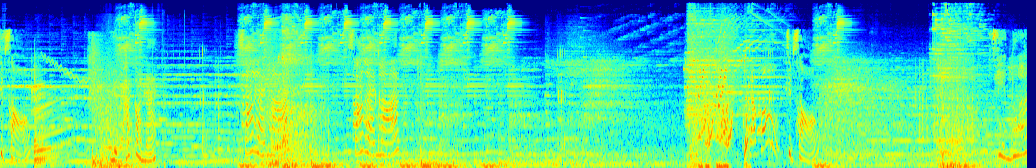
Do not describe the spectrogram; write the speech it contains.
12 หยุดพักก่อนนะ สร้างแลนด์มาร์คสร้างแลนด์มาร์คดับเบิลองเสียงดวง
